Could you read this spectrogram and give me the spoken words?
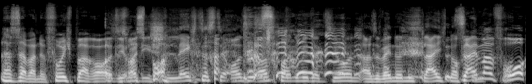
Das ist aber eine furchtbare Ozzy Das war die Osbourne. schlechteste Ozzy Osbourne-Imitation. Also wenn du nicht gleich noch... Sei mal froh,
